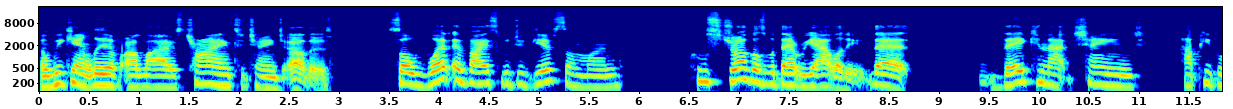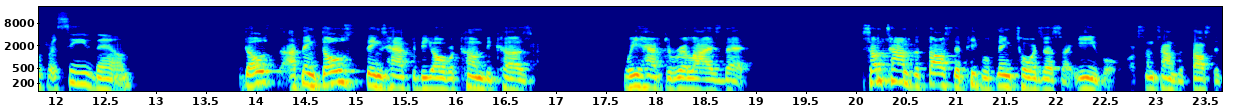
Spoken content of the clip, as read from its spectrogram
and we can't live our lives trying to change others. So, what advice would you give someone who struggles with that reality that they cannot change how people perceive them? Those, I think those things have to be overcome because we have to realize that sometimes the thoughts that people think towards us are evil, or sometimes the thoughts that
